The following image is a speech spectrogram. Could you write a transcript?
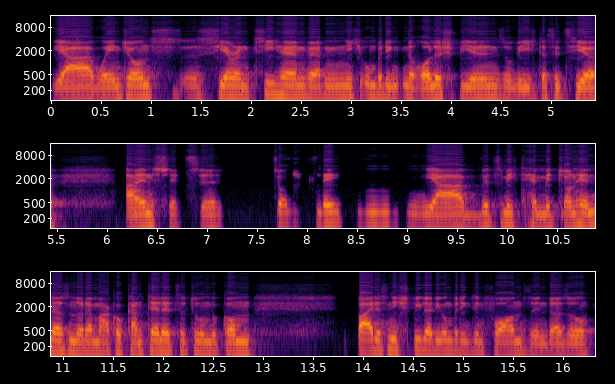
Ja, Wayne Jones, äh, Sieran Tehan werden nicht unbedingt eine Rolle spielen, so wie ich das jetzt hier einschätze. Johnny Clayton, ja, wird es mit, mit John Henderson oder Marco Cantelle zu tun bekommen. Beides nicht Spieler, die unbedingt in Form sind. Also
